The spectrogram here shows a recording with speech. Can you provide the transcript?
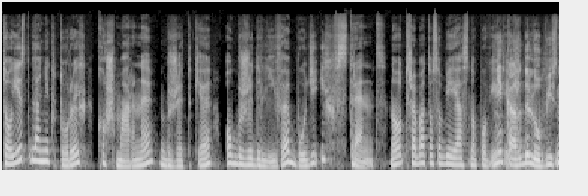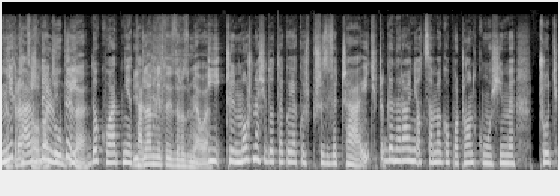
To jest dla niektórych koszmarne, brzydkie, obrzydliwe, budzi ich wstręt. No trzeba to sobie jasno powiedzieć. Nie każdy lubi z tym Nie pracować każdy i lubi, tyle. dokładnie I tak. dla mnie to jest zrozumiałe. I czy można się do tego jakoś przyzwyczaić, czy generalnie od samego początku musimy czuć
